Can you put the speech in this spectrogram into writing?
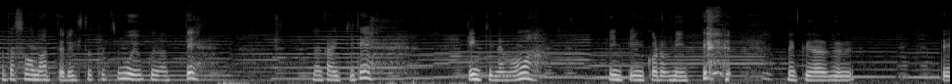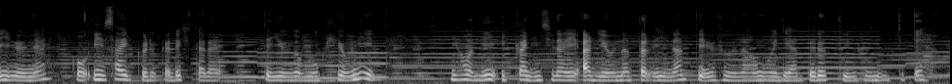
またそうなってる人たちも良くなって長生きで元気なままピンピンコロに行って 亡くなるっていうねこういいサイクルができたらっていうのを目標に日本に一家に一台あるようになったらいいなっていう風な思いでやってるっていう風に言ってて。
